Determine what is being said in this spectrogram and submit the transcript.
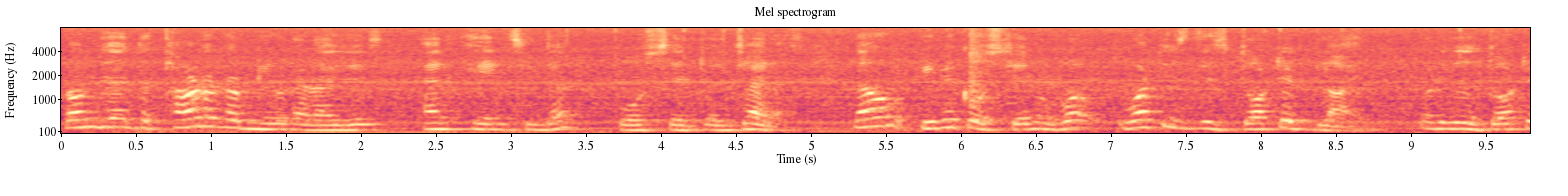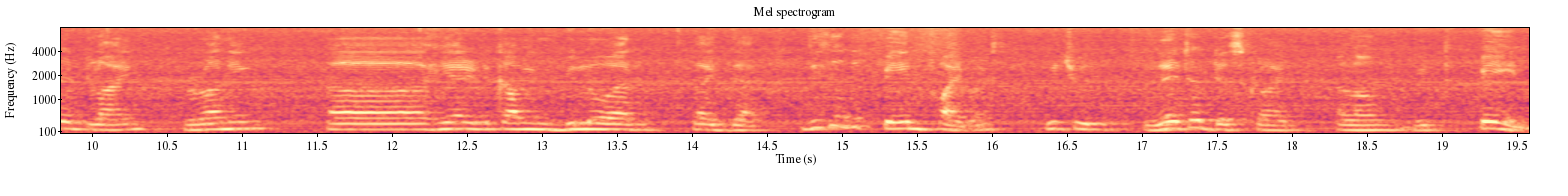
From there, the third order neuron arises and ends in the post-central gyrus. Now, you may question, what, what is this dotted line? What is this dotted line running uh, here it coming below and like that? These are the pain fibers which we'll later describe along with pain.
